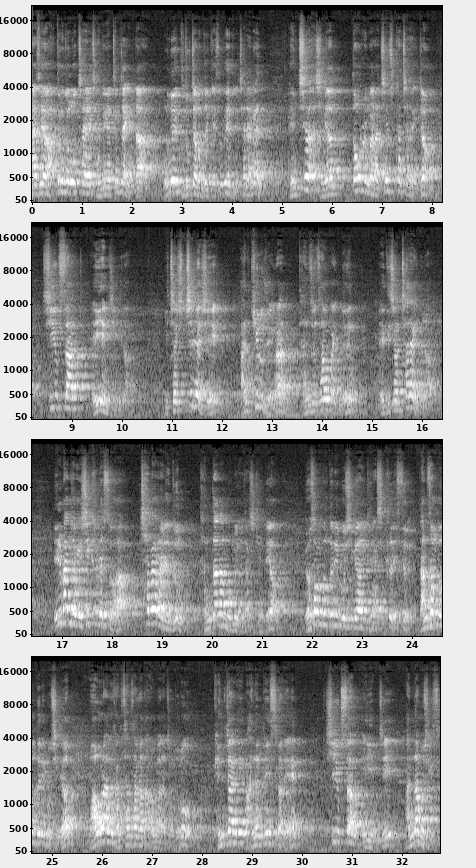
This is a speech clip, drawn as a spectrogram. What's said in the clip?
안녕하세요. 악동중고차의 장정현 팀장입니다. 오늘 구독자분들께 소개해드릴 차량은 벤츠 아시면 떠오를 만한 친숙한 차량이죠. C63 AMG입니다. 2017년식 만키로 주행한 단순 사고가 있는 에디션 차량입니다. 일반적인 C클래스와 차별화를 둔 단단한 몸을 연상시키는데요. 여성분들이 보시면 그냥 C클래스, 남성분들이 보시면 와우라는 감탄사가 나올 만한 정도로 굉장히 많은 페이스가 된 C63 AMG 만나보시겠습니다.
